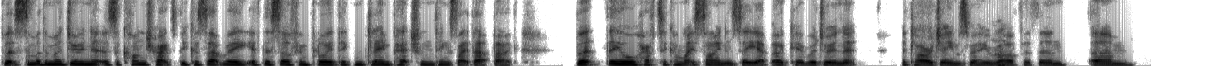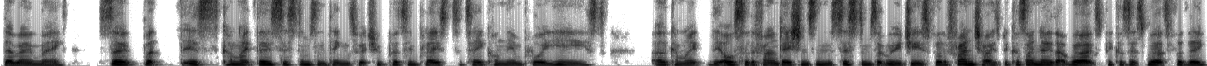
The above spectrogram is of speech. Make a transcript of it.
but some of them are doing it as a contract because that way, if they're self-employed, they can claim petrol and things like that back. But they all have to kind of like sign and say, "Yep, okay, we're doing it the Clara James way rather than um, their own way." So, but it's kind of like those systems and things which we put in place to take on the employees, uh, kind of like the also the foundations and the systems that we would use for the franchise because I know that works because it's worked for the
